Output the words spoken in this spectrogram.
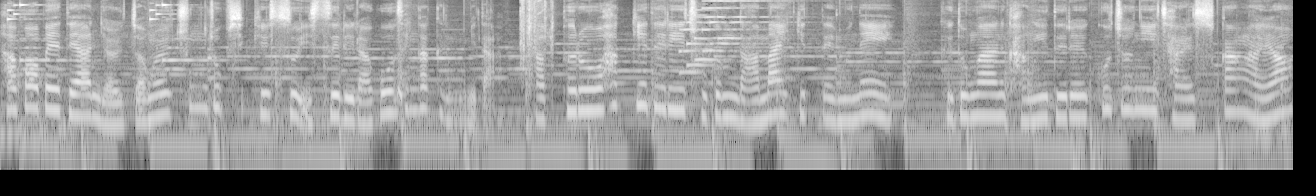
학업에 대한 열정을 충족시킬 수 있으리라고 생각합니다. 앞으로 학기들이 조금 남아있기 때문에 그동안 강의들을 꾸준히 잘 수강하여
